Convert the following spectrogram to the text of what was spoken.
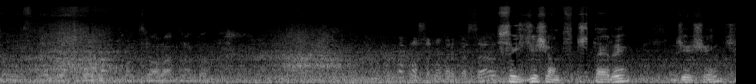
to jest drobiazgowa kontrola drogowa. Poproszę numer PESEL. 64 10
